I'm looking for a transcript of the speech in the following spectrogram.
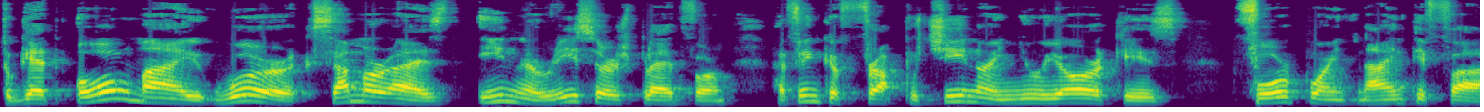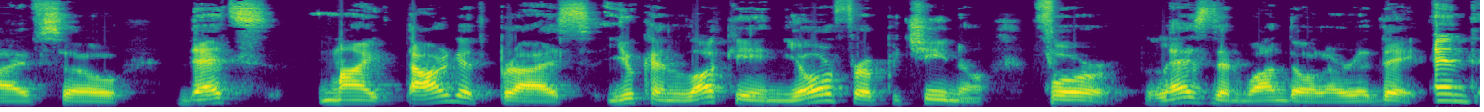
to get all my work summarized in a research platform, I think a Frappuccino in New York is 4.95, so that's my target price, you can lock in your Frappuccino for less than $1 a day. And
